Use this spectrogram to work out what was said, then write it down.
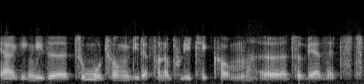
ja, gegen diese Zumutungen, die da von der Politik kommen, äh, zur Wehr setzt.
